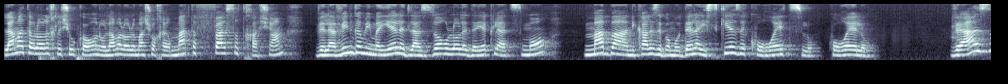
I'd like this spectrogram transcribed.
למה אתה לא הולך לשוק ההון, או למה לא למשהו אחר? מה תפס אותך שם? ולהבין גם עם הילד, לעזור לו לדייק לעצמו, מה ב, נקרא לזה, במודל העסקי הזה קורה אצלו, קורה לו. ואז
